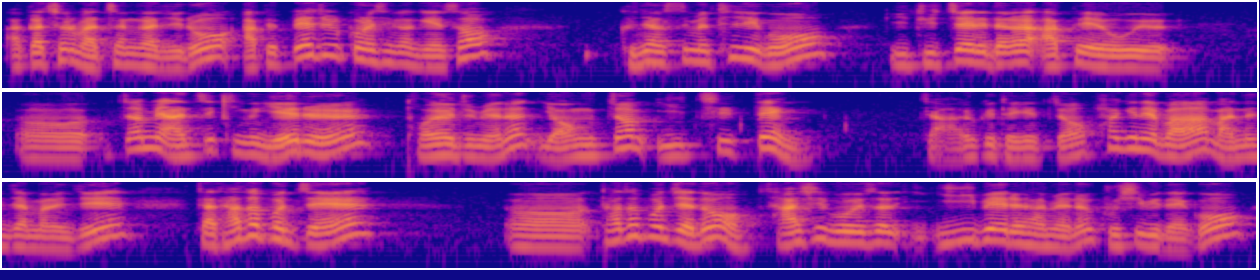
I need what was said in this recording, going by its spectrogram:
아까처럼 마찬가지로 앞에 빼줄 거를 생각해서 그냥 쓰면 틀리고 이 뒷자리에다가 앞에 요, 어, 점이 안 찍힌 건 얘를 더해주면은 0.27 땡. 자, 이렇게 되겠죠. 확인해봐. 맞는지 안 맞는지. 자, 다섯 번째. 어, 다섯 번째도 45에서 2배를 하면은 90이 되고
